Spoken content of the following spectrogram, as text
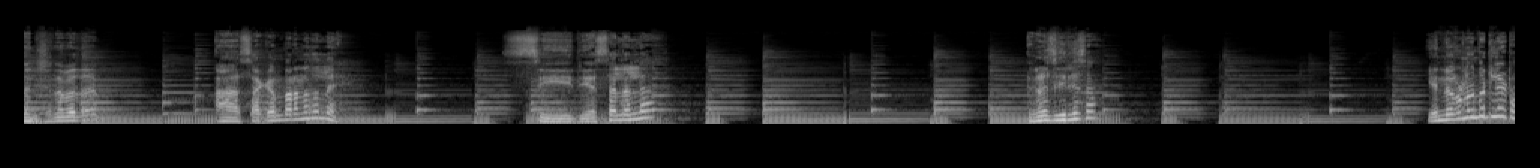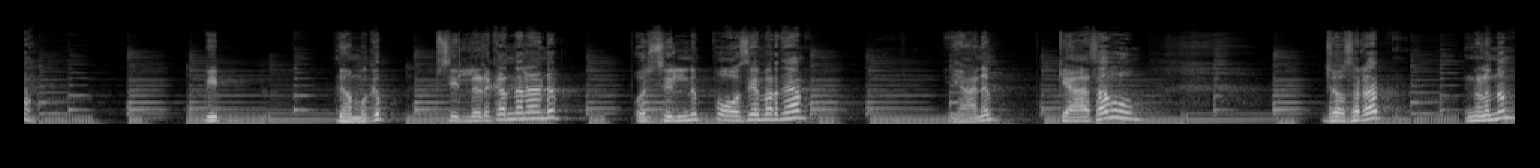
മനുഷ്യനെ ആ പറഞ്ഞതല്ലേ? സീരിയസ് അല്ലല്ല. നിങ്ങൾ സീരിയസാ എന്നെ കൊണ്ടൊന്നും പറ്റില്ലേട്ടാ നമുക്ക് സില്ലെടുക്കാൻ തന്നെ ഒരു സില്ലിന് പോസ് ചെയ്യാൻ പറഞ്ഞാ ഞാനും ക്യാസാ പോവും ജോസറ നിങ്ങളൊന്നും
